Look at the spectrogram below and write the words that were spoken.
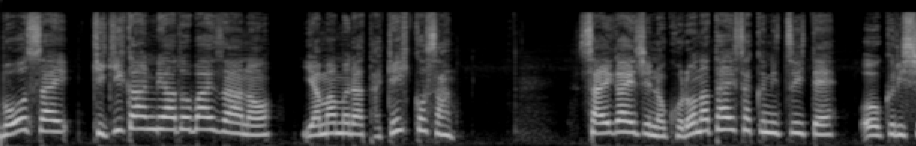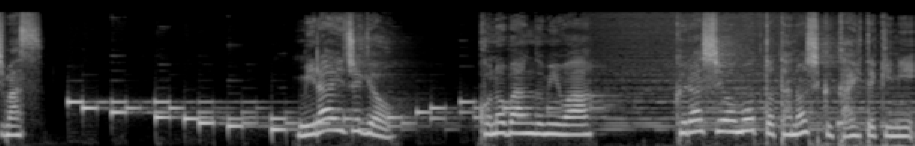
防災危機管理アドバイザーの山村武彦さん。災害時のコロナ対策についてお送りします。未来授業。この番組は、暮らしをもっと楽しく快適に、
